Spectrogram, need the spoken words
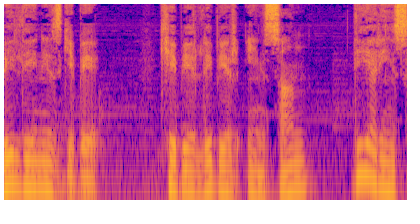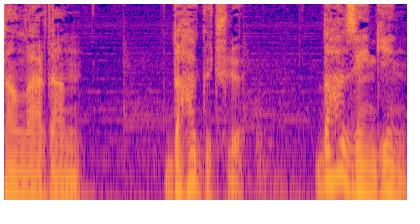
Bildiğiniz gibi kibirli bir insan diğer insanlardan daha güçlü, daha zengin,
